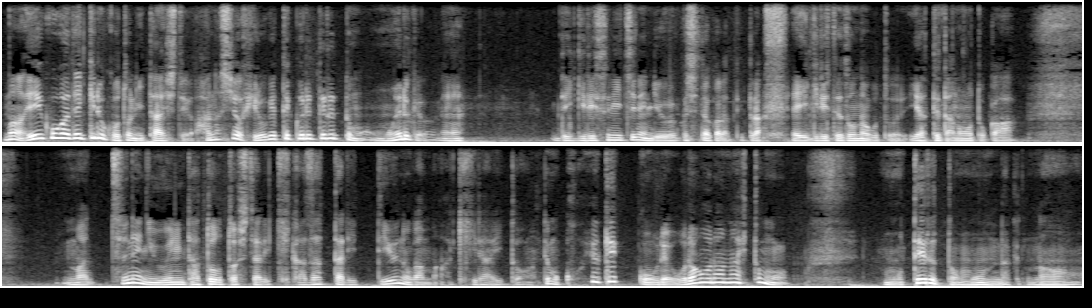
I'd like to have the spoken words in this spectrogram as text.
まあ英語ができることに対して話を広げてくれてるとも思えるけどね。で、イギリスに1年留学してたからって言ったら、え、イギリスでどんなことやってたのとか、まあ常に上に立とうとしたり着飾ったりっていうのがまあ嫌いと。でもこういう結構俺オラオラな人もモテると思うんだけどな。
